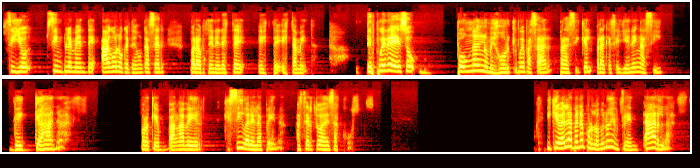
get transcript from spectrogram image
Si yo simplemente hago lo que tengo que hacer para obtener este, este, esta meta. Después de eso, pongan lo mejor que puede pasar para, así que, para que se llenen así de ganas, porque van a ver que sí vale la pena hacer todas esas cosas. Y que vale la pena por lo menos enfrentarlas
